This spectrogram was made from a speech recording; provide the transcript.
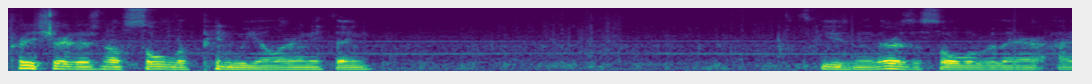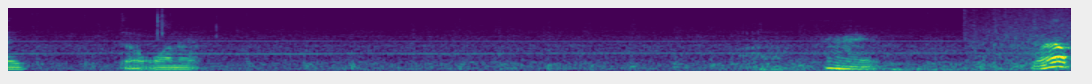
Pretty sure there's no soul of Pinwheel or anything. Excuse me, there is a soul over there. I don't want it. Alright. Well,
